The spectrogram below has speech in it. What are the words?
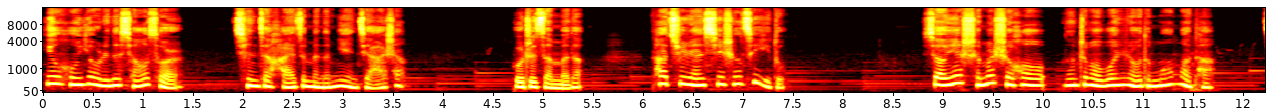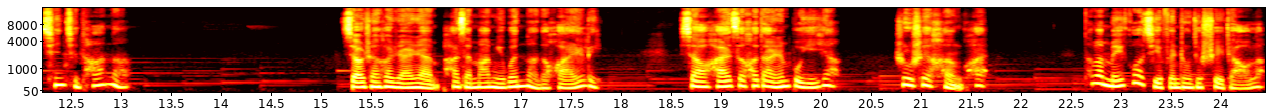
殷红诱人的小嘴儿亲在孩子们的面颊上，不知怎么的。他居然心生嫉妒。小燕什么时候能这么温柔的摸摸他，亲亲他呢？小川和冉冉趴在妈咪温暖的怀里，小孩子和大人不一样，入睡很快，他们没过几分钟就睡着了。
